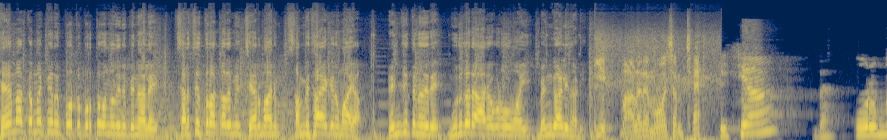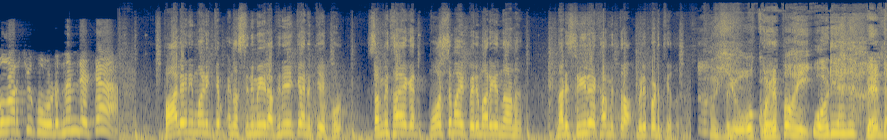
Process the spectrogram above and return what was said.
ഹേമ കമ്മിറ്റി റിപ്പോർട്ട് പുറത്തു വന്നതിന് പിന്നാലെ ചലച്ചിത്ര അക്കാദമി ചെയർമാനും സംവിധായകനുമായ രഞ്ജിത്തിനെതിരെ ഗുരുതര ആരോപണവുമായി ബംഗാളി നടി. വളരെ മോശം. കുറച്ച് കൂടുന്നുണ്ട് പാലേരി മാണിക്യം എന്ന സിനിമയിൽ അഭിനയിക്കാൻ എത്തിയപ്പോൾ സംവിധായകൻ മോശമായി പെരുമാറിയെന്നാണ് നടി ശ്രീലേഖ മിത്ര വെളിപ്പെടുത്തിയത്. അയ്യോ കുഴപ്പമായി. ഓടിയാലോ? വേണ്ട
